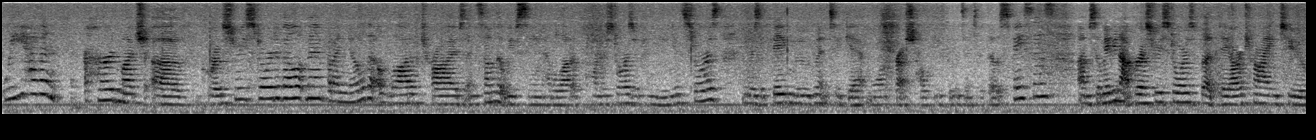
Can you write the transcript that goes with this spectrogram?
We haven't heard much of grocery store development, but I know that a lot of tribes and some that we've seen have a lot of corner stores or convenience stores. There's a big movement to get more fresh, healthy foods into those spaces. Um, so maybe not grocery stores, but they are trying to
